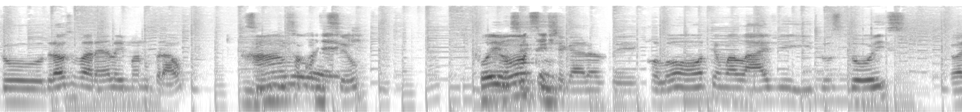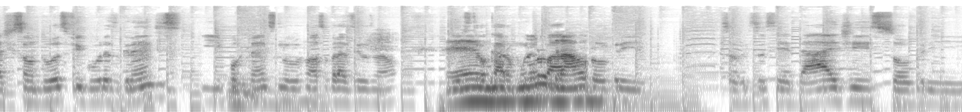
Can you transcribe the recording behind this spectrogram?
do Drauzio Varela e Mano Brau. Sim, ah, isso moleque. aconteceu. Foi eu ontem. Se chegaram a ver. Rolou ontem uma live aí dos dois. Eu acho que são duas figuras grandes e importantes no nosso Brasil, não. Eles é, trocaram muito papo sobre sobre sociedade, sobre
